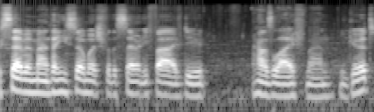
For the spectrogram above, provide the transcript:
07, man, thank you so much for the 75, dude. How's life, man? You good?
